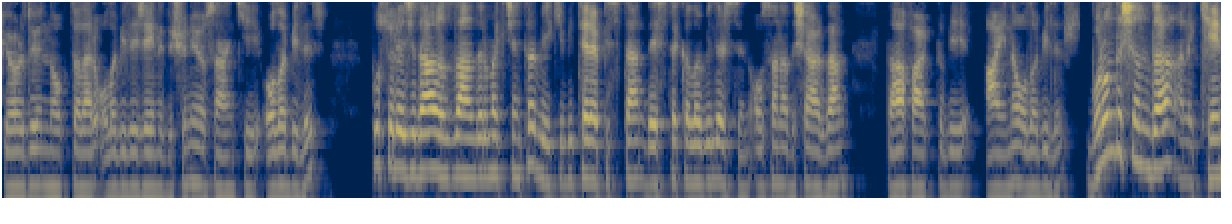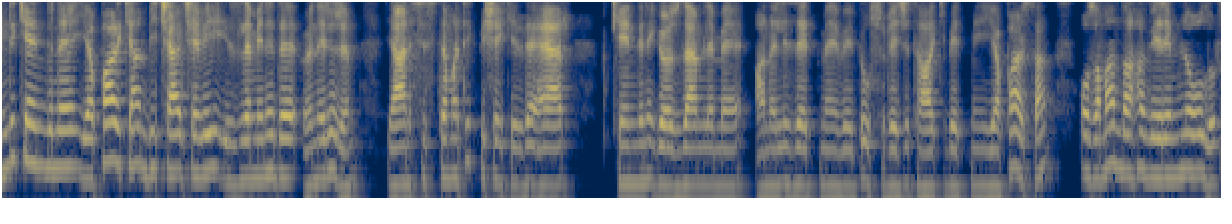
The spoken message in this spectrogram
gördüğün noktalar olabileceğini düşünüyorsan ki olabilir. Bu süreci daha hızlandırmak için tabii ki bir terapistten destek alabilirsin. O sana dışarıdan daha farklı bir ayna olabilir. Bunun dışında hani kendi kendine yaparken bir çerçeveyi izlemeni de öneririm. Yani sistematik bir şekilde eğer kendini gözlemleme, analiz etme ve bu süreci takip etmeyi yaparsan o zaman daha verimli olur.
